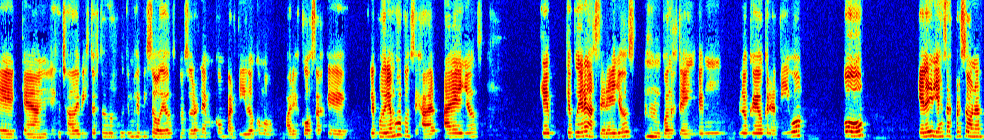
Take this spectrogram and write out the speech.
eh, que han escuchado y visto estos dos últimos episodios, nosotros le hemos compartido como varias cosas que le podríamos aconsejar a ellos que, que pudieran hacer ellos cuando estén en un bloqueo creativo o qué le dirías a esas personas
